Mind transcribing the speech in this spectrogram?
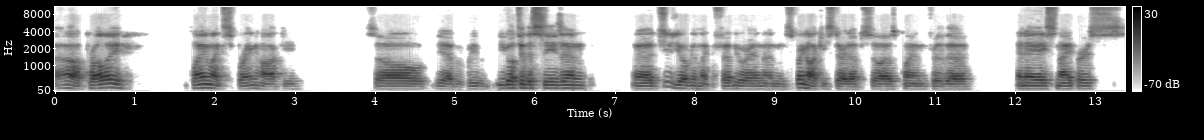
uh, probably playing like spring hockey. So yeah, we you go through the season. Uh, it's usually over in like February, and then spring hockey start up. So I was playing for the NAA Snipers,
